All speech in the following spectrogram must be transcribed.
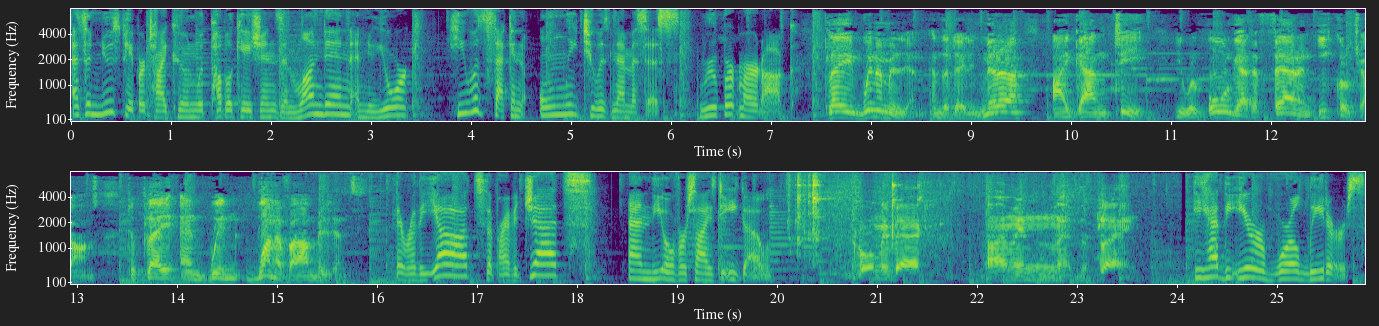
As a newspaper tycoon with publications in London and New York, he was second only to his nemesis, Rupert Murdoch. Play Win a Million in the Daily Mirror. I guarantee you will all get a fair and equal chance to play and win one of our millions. There were the yachts, the private jets, and the oversized ego. Call me back. I'm in the plane. He had the ear of world leaders.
